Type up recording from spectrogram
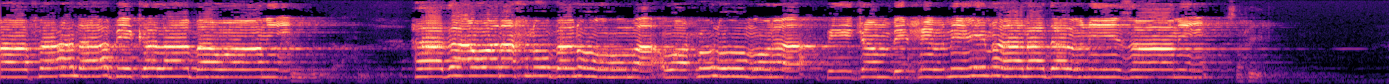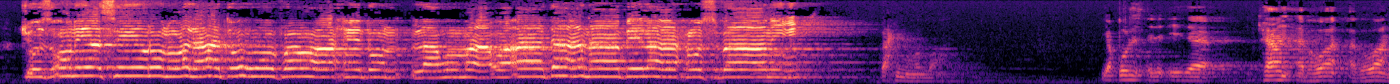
ما فعلا بك الأبوان هذا ونحن بنوهما وحلومنا في جنب حلمهما لدى الميزان. صحيح. جزء يسير والعدو فواحد لهما وآدانا بلا حسبان. رحمه الله. يقول إذا كان أبوان, أبوان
